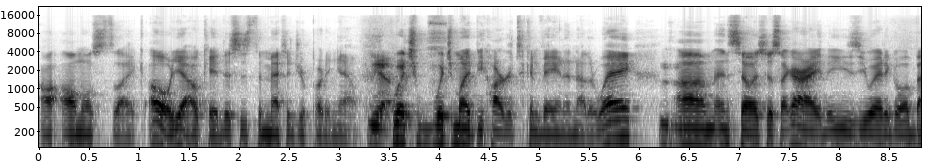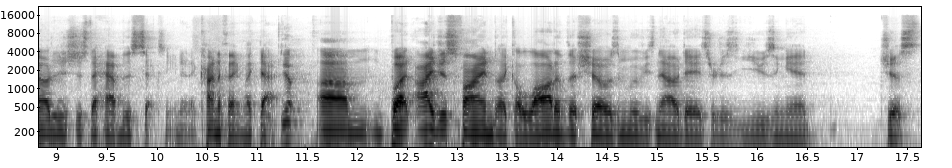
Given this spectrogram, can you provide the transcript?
almost like, oh yeah, okay, this is the message you're putting out. Yeah. Which which might be harder to convey in another way. Mm-hmm. Um, and so it's just like, all right, the easy way to go about it is just to have this sex scene in it, kind of thing, like that. Yep. Um, but I just find like a lot of the shows and movies nowadays are just using it just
